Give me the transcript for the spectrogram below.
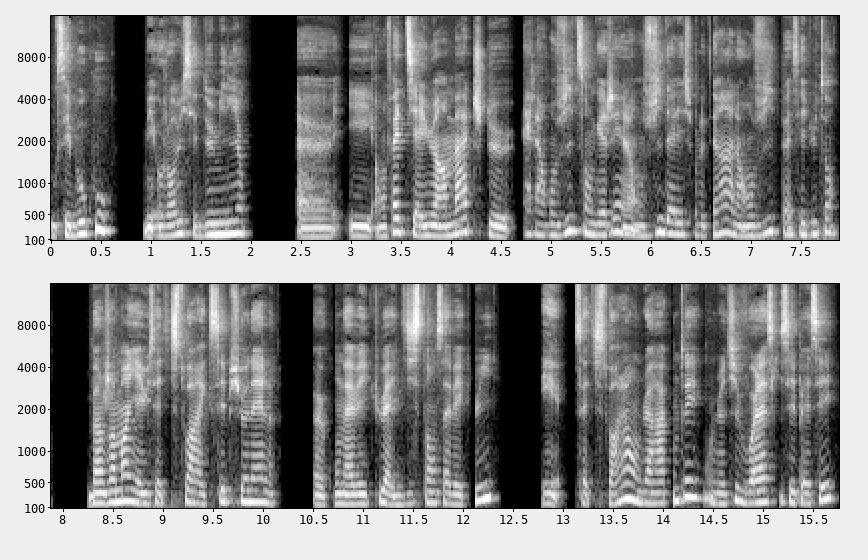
Donc c'est beaucoup, mais aujourd'hui c'est 2 millions. Euh, et en fait, il y a eu un match de. Elle a envie de s'engager, elle a envie d'aller sur le terrain, elle a envie de passer du temps. Benjamin, il y a eu cette histoire exceptionnelle euh, qu'on a vécue à distance avec lui. Et cette histoire-là, on lui a raconté. On lui a dit voilà ce qui s'est passé.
